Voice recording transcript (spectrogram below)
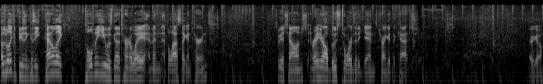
Was really confusing because he kind of like told me he was going to turn away and then at the last second turned. Should be a challenge. And right here, I'll boost towards it again to try and get the catch. There we go.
